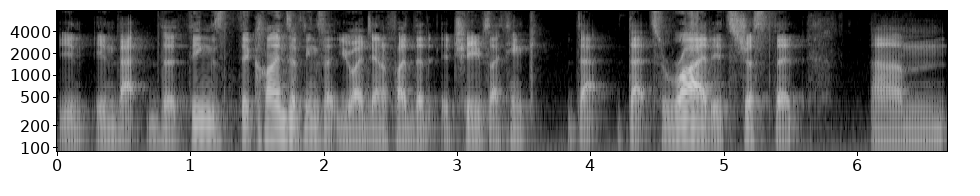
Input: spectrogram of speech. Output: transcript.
in in that the things, the kinds of things that you identified that achieves. I think that that's right. It's just that um,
